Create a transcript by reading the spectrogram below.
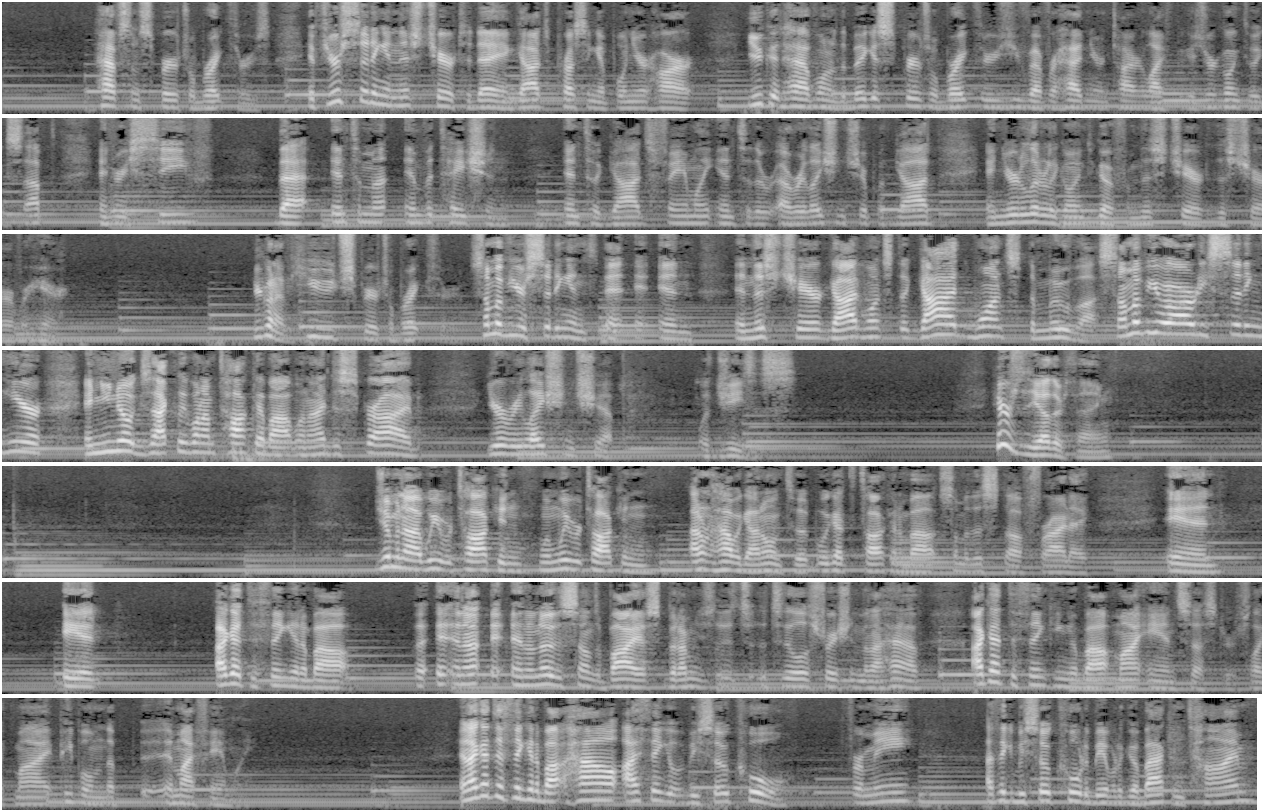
have some spiritual breakthroughs. If you're sitting in this chair today and God's pressing upon your heart, you could have one of the biggest spiritual breakthroughs you've ever had in your entire life because you're going to accept and receive that intimate invitation into God's family, into the, a relationship with God, and you're literally going to go from this chair to this chair over here you're going to have huge spiritual breakthrough. Some of you are sitting in, in, in this chair. God wants, to, God wants to move us. Some of you are already sitting here, and you know exactly what I'm talking about when I describe your relationship with Jesus. Here's the other thing Jim and I, we were talking, when we were talking, I don't know how we got onto it, but we got to talking about some of this stuff Friday. And, and I got to thinking about and I, and I know this sounds biased, but I'm just, it's, it's the illustration that I have. I got to thinking about my ancestors, like my people in, the, in my family. And I got to thinking about how I think it would be so cool for me. I think it'd be so cool to be able to go back in time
